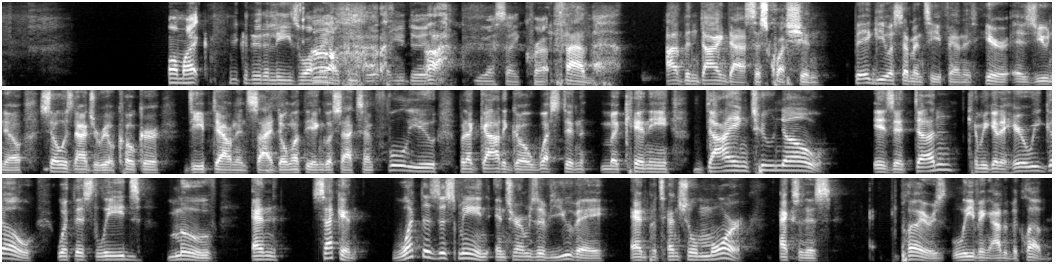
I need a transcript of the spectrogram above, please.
Well, Mike, you can do the Leeds one. Oh. do it, you do it. Ah. USA crap. Fab. I've been dying to ask this question Big USMNT fan is here, as you know. So is Nigel Coker, deep down inside. Don't let the English accent fool you, but I got to go. Weston McKennie, dying to know is it done? Can we get a here we go with this Leeds move? And second, what does this mean in terms of Juve and potential more Exodus players leaving out of the club?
